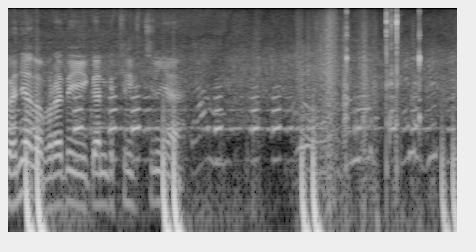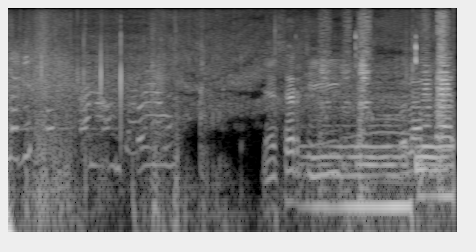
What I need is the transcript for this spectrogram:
Banyak tuh berarti ikan kecil-kecilnya. Nyeser di kolam.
